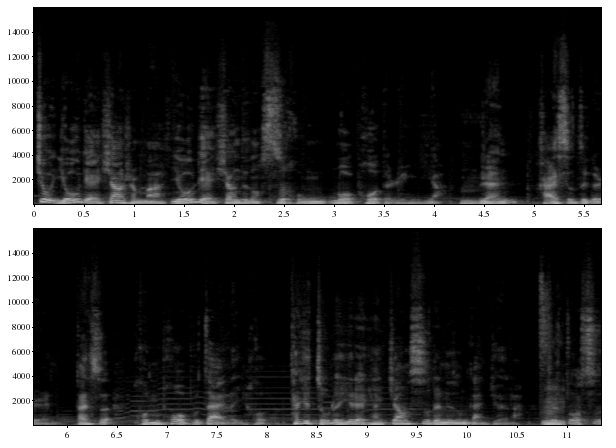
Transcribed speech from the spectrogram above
就有点像什么，有点像这种失魂落魄的人一样，嗯，人还是这个人，但是魂魄不在了以后，他就走的有点像僵尸的那种感觉了。就做事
